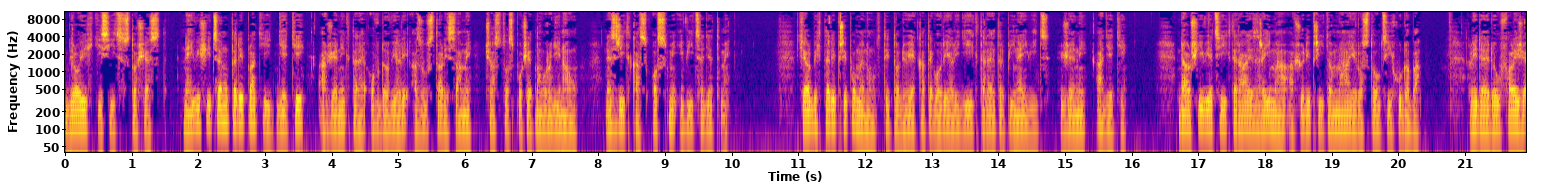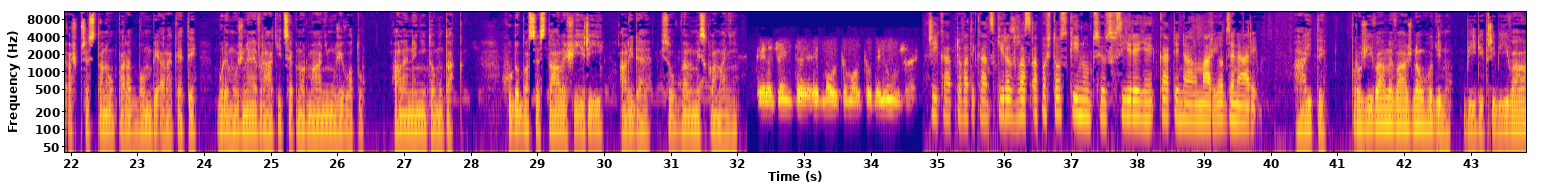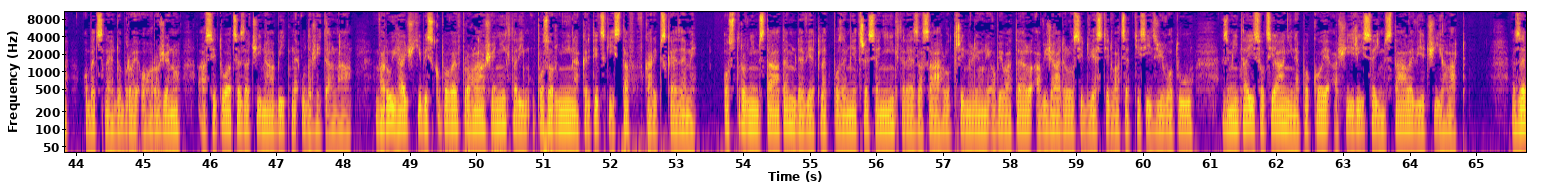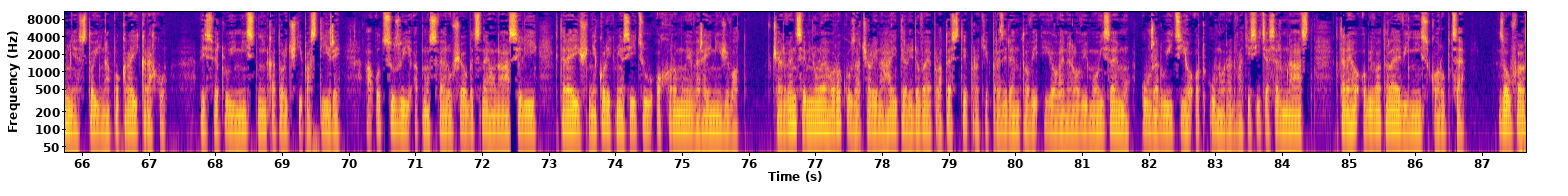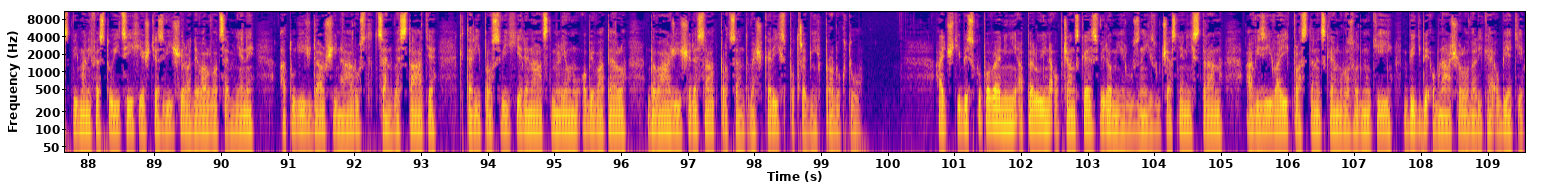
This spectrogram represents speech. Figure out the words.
Bylo jich 1106. Nejvyšší cenu tedy platí děti a ženy, které ovdověly a zůstaly sami, často s početnou rodinou, nezřídka s osmi i více dětmi. Chtěl bych tedy připomenout tyto dvě kategorie lidí, které trpí nejvíc, ženy a děti. Další věcí, která je zřejmá a všudy přítomná, je rostoucí chudoba. Lidé doufali, že až přestanou padat bomby a rakety, bude možné vrátit se k normálnímu životu. Ale není tomu tak. Chudoba se stále šíří a lidé jsou velmi zklamaní. Říká pro vatikánský rozhlas apoštolský nuncius v Sýrii kardinál Mario Zenari. Haiti. Prožíváme vážnou hodinu, bídy přibývá, obecné dobro je ohroženo a situace začíná být neudržitelná. Varují hajčtí biskupové v prohlášení, kterým upozorňují na kritický stav v karibské zemi. Ostrovním státem devět let po zemětřesení, které zasáhlo 3 miliony obyvatel a vyžádalo si 220 tisíc životů, zmítají sociální nepokoje a šíří se jim stále větší hlad. Země stojí na pokraji krachu – vysvětlují místní katoličtí pastýři a odsuzují atmosféru všeobecného násilí, které již několik měsíců ochromuje veřejný život. V červenci minulého roku začaly na Haiti lidové protesty proti prezidentovi Jovenelovi Mojsému, úřadujícího od února 2017, kterého obyvatelé viní z korupce. Zoufalství manifestujících ještě zvýšila devalvace měny a tudíž další nárůst cen ve státě, který pro svých 11 milionů obyvatel dováží 60% veškerých spotřebních produktů. Hajčtí biskupové nyní apelují na občanské svědomí různých zúčastněných stran a vyzývají k vlasteneckému rozhodnutí, byť by obnášelo veliké oběti.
